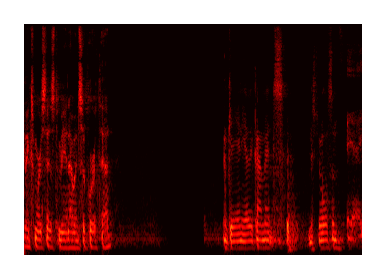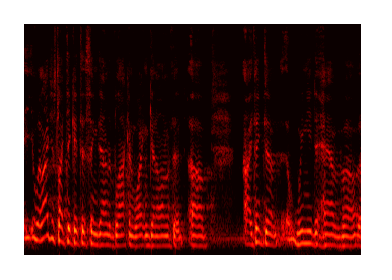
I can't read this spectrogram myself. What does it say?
makes more sense to me, and I would support that. Okay, any other comments? Mr. Olson? Well, I just like to get this thing down to black and white and get on with it. Uh, I think that we need to have, uh,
